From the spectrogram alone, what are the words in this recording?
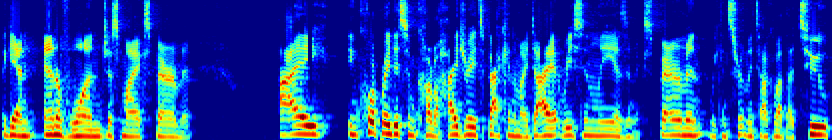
Again, N of one, just my experiment. I incorporated some carbohydrates back into my diet recently as an experiment. We can certainly talk about that too.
